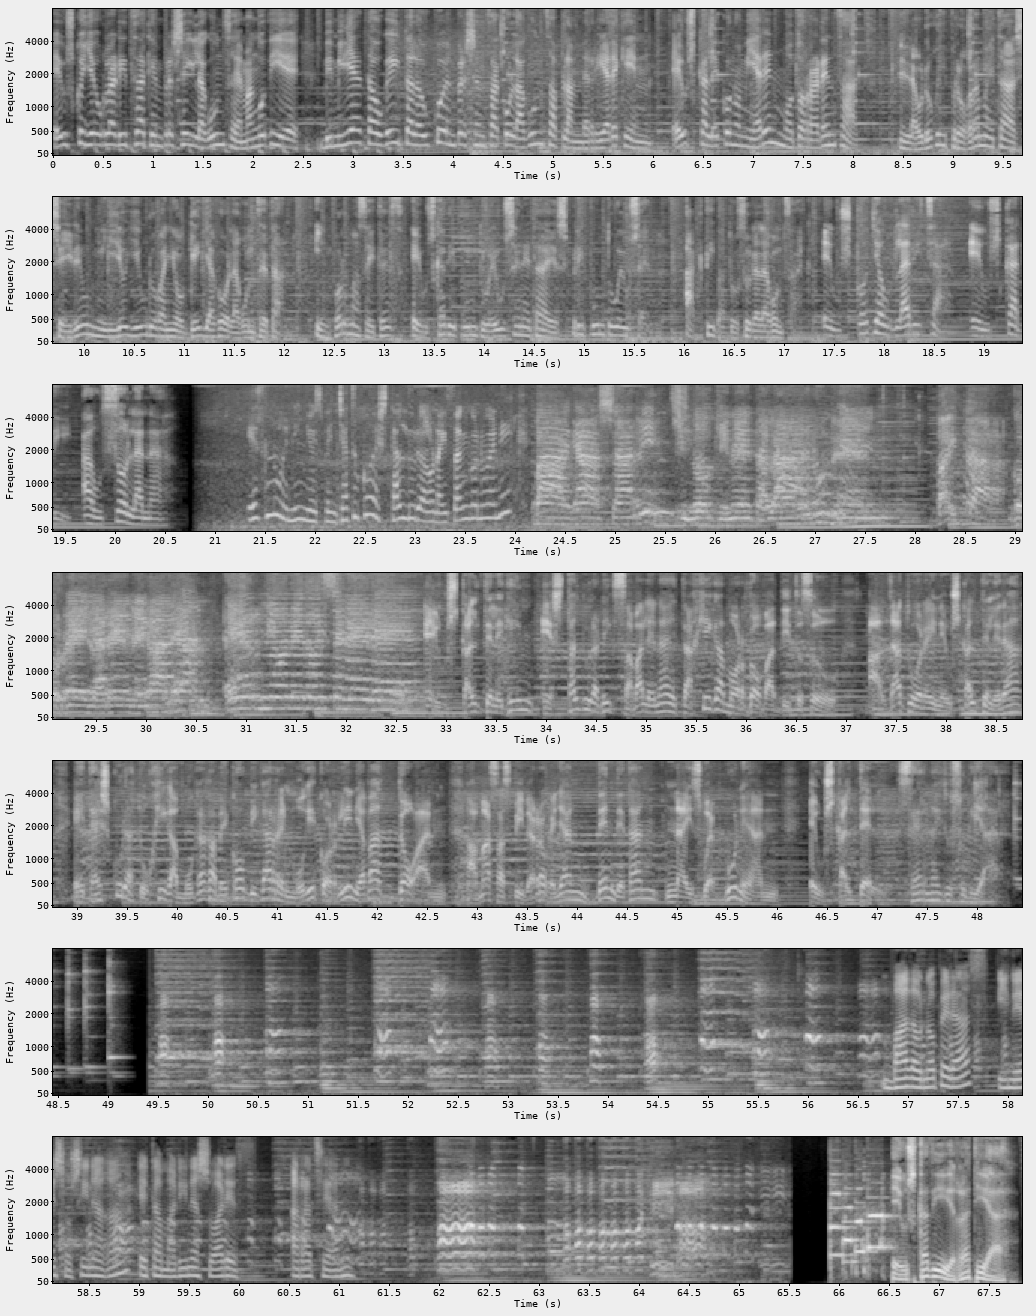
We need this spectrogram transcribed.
Eusko Jaurlaritzak enpresei laguntza emango die 2024 lauko enpresentzako laguntza plan berriarekin. Euskal ekonomiaren motorrarentzat. Laurogei programa eta seireun milioi euro baino gehiago laguntzetan. Informa zaitez euskadi.eusen eta espri.eusen. Aktibatu zure laguntzak. Eusko Jaurlaritza, Euskadi, auzolana. Ez nuen inoiz pentsatuko estaldura ona izango nuenik? Bagasarrin, txindokin eta larunen baita gorbeiaren egalean, ernion edo izen ere. Euskal Telekin estaldurarik zabalena eta giga mordo bat dituzu. Aldatu orain Euskal Telera eta eskuratu giga mugagabeko bigarren mugikor linea bat doan. Amazazpi berrogeian, dendetan, naiz webgunean. Euskal Tel, zer nahi duzu bihar? Bada operaz, Ines Osinaga eta Marina Suarez. Arratzean. Euskadi Irratia.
